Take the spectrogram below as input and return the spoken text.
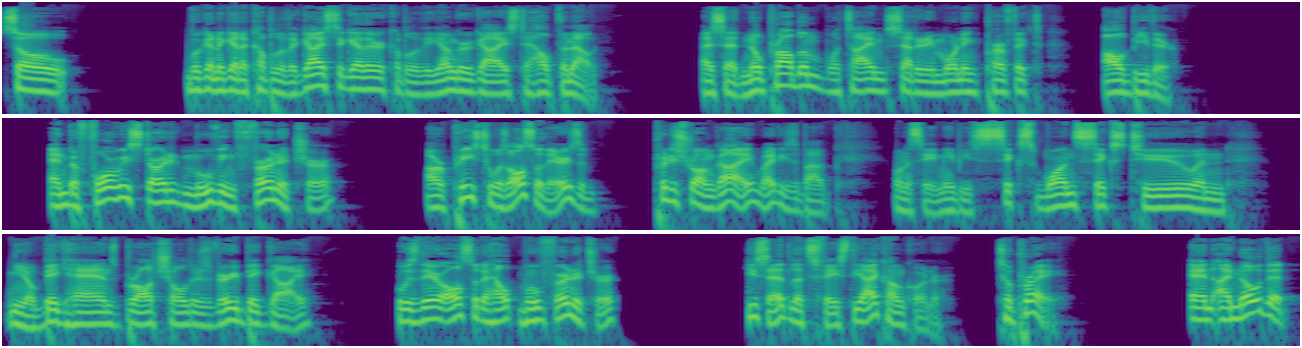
So we're going to get a couple of the guys together, a couple of the younger guys to help them out. I said, No problem. What time? Saturday morning. Perfect. I'll be there. And before we started moving furniture, our priest, who was also there, he's a pretty strong guy, right? He's about, I want to say, maybe six one, six two, and, you know, big hands, broad shoulders, very big guy, who was there also to help move furniture. He said, Let's face the icon corner to pray. And I know that,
